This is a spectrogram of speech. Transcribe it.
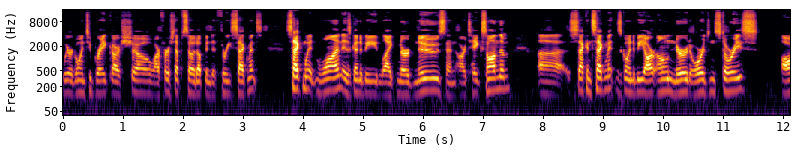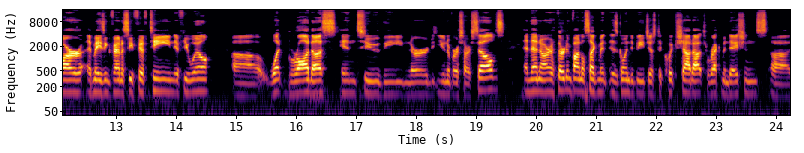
we are going to break our show, our first episode, up into three segments. Segment one is going to be like nerd news and our takes on them. Uh, second segment is going to be our own nerd origin stories, our Amazing Fantasy 15, if you will. Uh, what brought us into the nerd universe ourselves. And then our third and final segment is going to be just a quick shout out to recommendations, uh,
